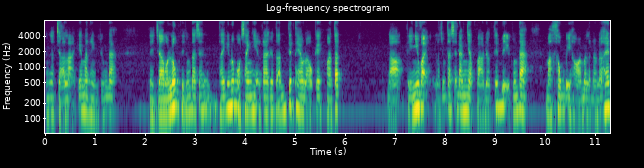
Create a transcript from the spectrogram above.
chúng ta trở lại cái màn hình của chúng ta. Thì chờ một lúc thì chúng ta sẽ thấy cái nút màu xanh hiện ra chúng ta ấn tiếp theo là ok hoàn tất. Đó thì như vậy là chúng ta sẽ đăng nhập vào được thiết bị của chúng ta mà không bị hỏi một lần nào nữa hết.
